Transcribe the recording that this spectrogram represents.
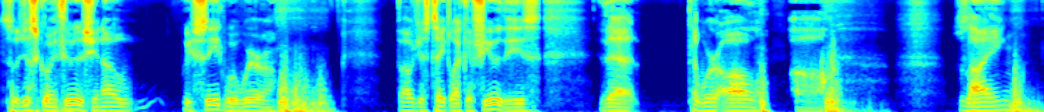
so just going through this, you know, we see where we're, if I would just take like a few of these, that, that we're all, uh, lying,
